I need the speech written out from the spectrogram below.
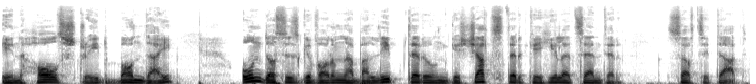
in Hall Street, Bondi, und das ist geworden ein beliebter und geschätzter Kehila-Center. So Zitat.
